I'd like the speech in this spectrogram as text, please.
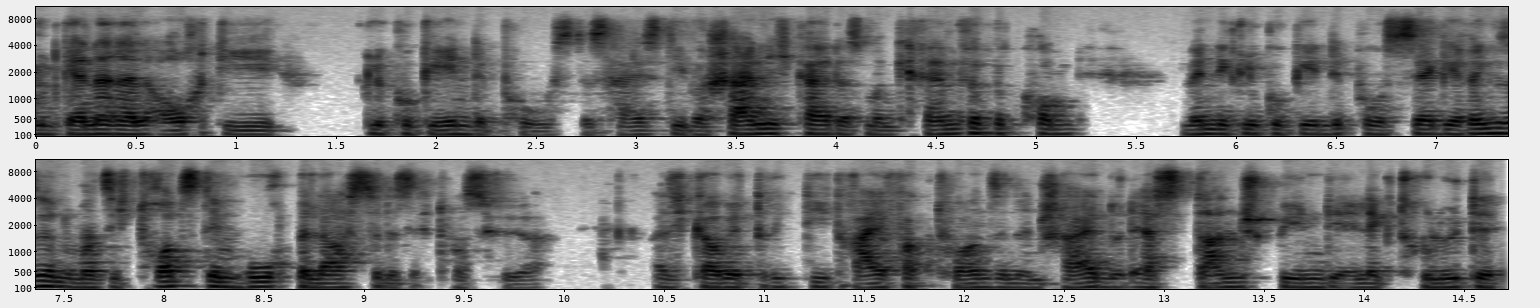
Und generell auch die Glykogendepots. Das heißt, die Wahrscheinlichkeit, dass man Krämpfe bekommt, wenn die Glykogendepots sehr gering sind und man sich trotzdem hoch belastet, ist etwas höher. Also ich glaube, die drei Faktoren sind entscheidend und erst dann spielen die Elektrolyte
